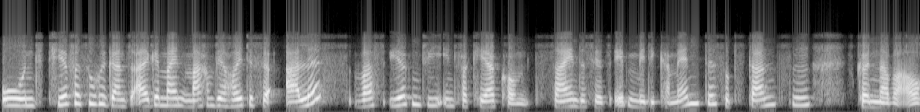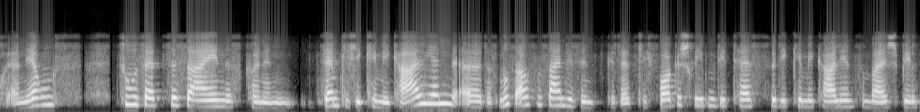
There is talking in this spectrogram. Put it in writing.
Und Tierversuche ganz allgemein machen wir heute für alles, was irgendwie in Verkehr kommt. Seien das jetzt eben Medikamente, Substanzen, es können aber auch Ernährungszusätze sein, es können sämtliche Chemikalien, äh, das muss auch so sein, die sind gesetzlich vorgeschrieben, die Tests für die Chemikalien zum Beispiel.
